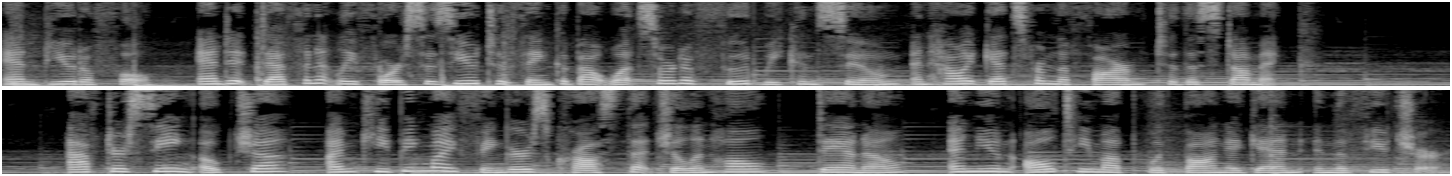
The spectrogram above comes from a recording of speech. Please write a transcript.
and beautiful, and it definitely forces you to think about what sort of food we consume and how it gets from the farm to the stomach. After seeing Okja, I'm keeping my fingers crossed that Gyllenhaal, Dano, and Yeun all team up with Bong again in the future.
